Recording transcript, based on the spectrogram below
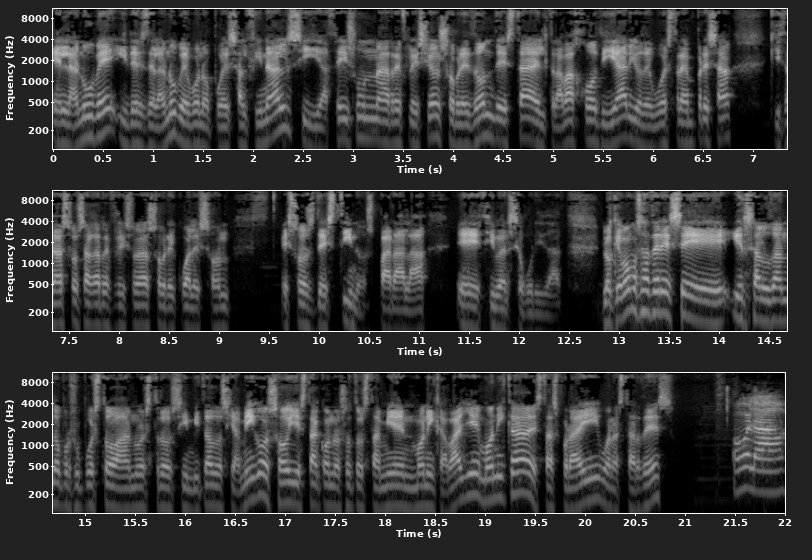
en la nube y desde la nube. Bueno, pues al final, si hacéis una reflexión sobre dónde está el trabajo diario de vuestra empresa, quizás os haga reflexionar sobre cuáles son esos destinos para la eh, ciberseguridad. Lo que vamos a hacer es eh, ir saludando, por supuesto, a nuestros invitados y amigos. Hoy está con nosotros también Mónica Valle. Mónica, ¿estás por ahí? Buenas tardes. Hola,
